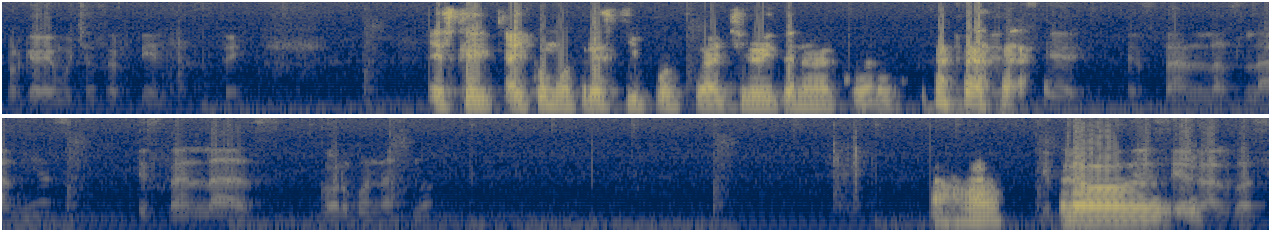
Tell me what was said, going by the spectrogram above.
Porque hay muchas serpientes. Sí. Es que hay como tres tipos, pero ahorita no me acuerdo. Es que están las lamias, están las górgonas, ¿no? Ajá. Pero- algo así,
